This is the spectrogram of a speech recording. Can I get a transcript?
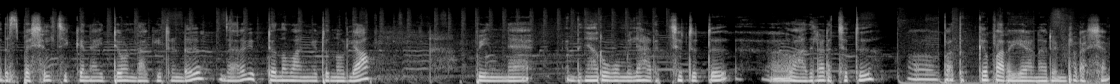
ഒരു സ്പെഷ്യൽ ചിക്കൻ ഐറ്റം ഉണ്ടാക്കിയിട്ടുണ്ട്. വേറെ ഗിഫ്റ്റൊന്നും വാങ്ങിയിട്ടൊന്നുമില്ല. പിന്നെ ഇത് ഞാൻ റൂമിൽ അടച്ചിട്ടിട്ട് വാതിലടച്ചിട്ട് പതുക്കെ പറയുകയാണ് ഒരു ഇൻട്രൊഡക്ഷൻ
